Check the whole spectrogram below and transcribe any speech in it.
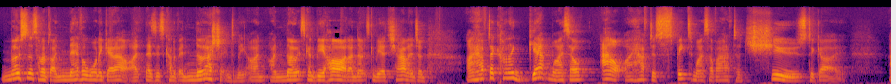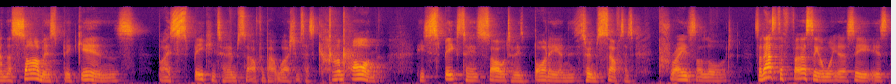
Most of the times, I never want to get out. I, there's this kind of inertia into me. I, I know it's going to be hard. I know it's going to be a challenge. And I have to kind of get myself out. I have to speak to myself. I have to choose to go. And the psalmist begins by speaking to himself about worship. He says, Come on. He speaks to his soul, to his body, and to himself, says, Praise the Lord. So that's the first thing I want you to see is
